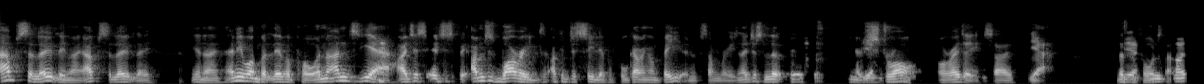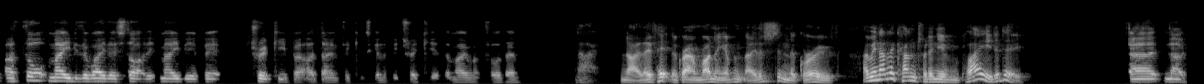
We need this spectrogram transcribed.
Absolutely, mate. Absolutely you know, anyone but Liverpool. And and yeah, I just it's just I'm just worried. I could just see Liverpool going unbeaten for some reason. They just look, you know, yeah. strong already. So yeah, looking yeah. forward to that. I, I, thought maybe the way they started it may be a bit tricky, but I don't think it's going to be tricky at the moment for them. No, no, they've hit the ground running, haven't they? They're just in the groove. I mean, Alcantara didn't even play, did he? Uh, no.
